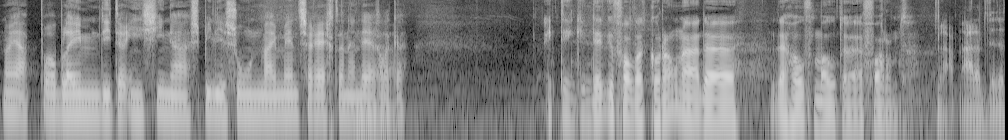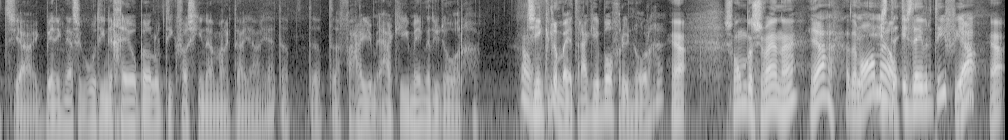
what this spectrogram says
nou ja, probleem die er in China spelen zoen met mensenrechten en dergelijke? Ik denk in dit geval dat corona de, de hoofdmotor vormt. Ja, nou, dat, dat, ja, ik ben ik net zo goed in de geopolitiek van China, maar ik dacht, ja, ja dat, dat uh, haak je, haak je mee naar nodig. Oh. 10 kilometer haak je boven u nodig. Zonder Sven, hè? Ja, Is, de- is het definitief? Ja. Ja,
